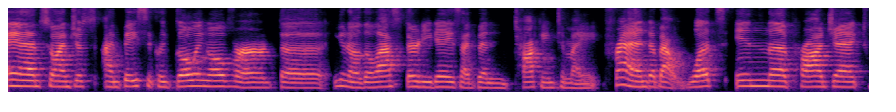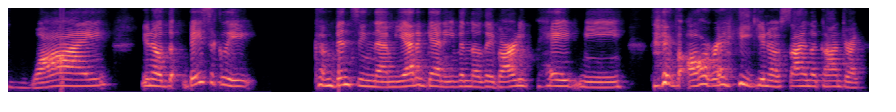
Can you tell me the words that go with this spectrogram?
And so I'm just, I'm basically going over the, you know, the last 30 days I've been talking to my friend about what's in the project, why, you know, the, basically convincing them yet again, even though they've already paid me, they've already, you know, signed the contract,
